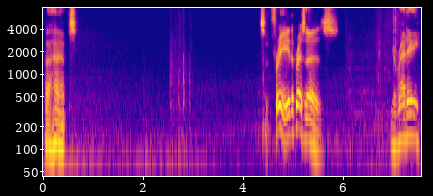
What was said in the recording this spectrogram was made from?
Perhaps. So free the prisoners! You ready?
